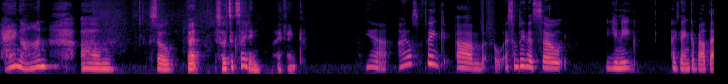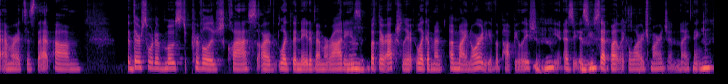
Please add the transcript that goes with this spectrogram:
hang on. Um, so that so it's exciting, I think. Yeah, I also think um, something that's so unique, I think, about the Emirates is that um, their sort of most privileged class are like the native Emiratis, mm. but they're actually like a, a minority of the population, mm-hmm. as, as mm-hmm. you said, by like a large margin. And I think mm-hmm. in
